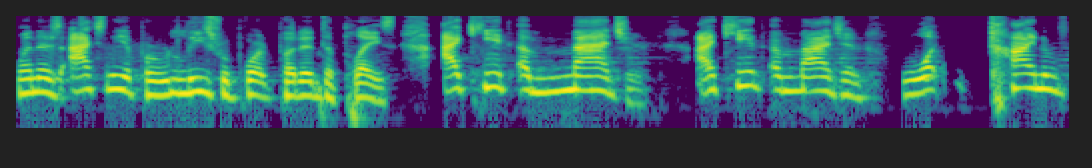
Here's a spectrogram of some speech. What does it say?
When there's actually a police report put into place, I can't imagine I can't imagine what kind of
